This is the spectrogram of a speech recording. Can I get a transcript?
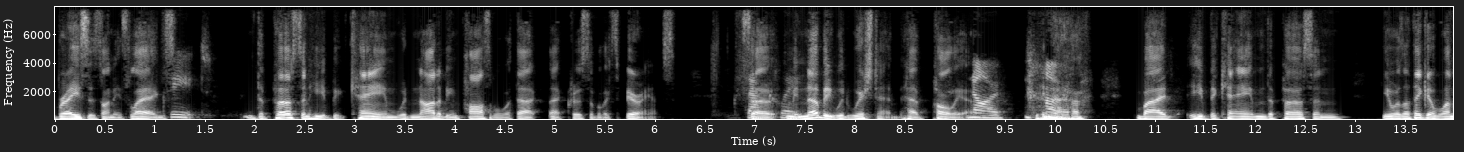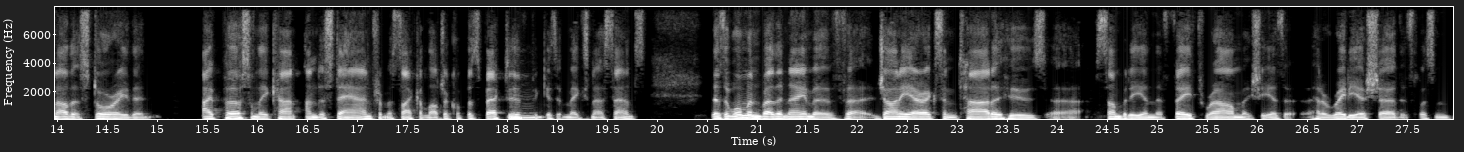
braces on his legs. The person he became would not have been possible without that crucible experience. Exactly. So, I mean, nobody would wish to have, have polio. No. You no. Know? but he became the person he was. I think of one other story that I personally can't understand from a psychological perspective mm-hmm. because it makes no sense. There's a woman by the name of uh, Joni Eareckson Tada, who's uh, somebody in the faith realm. She has a, had a radio show that's listened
